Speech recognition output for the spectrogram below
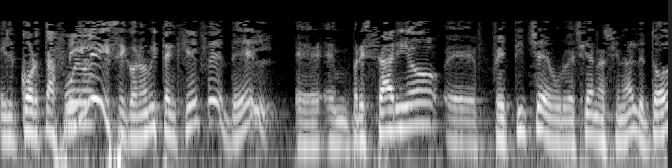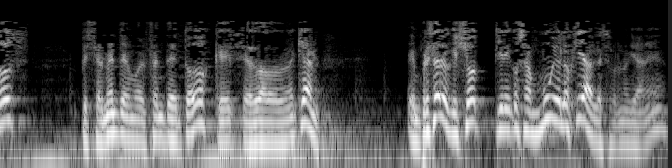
el cortafuegos. Milei es economista en jefe del eh, empresario eh, fetiche de burguesía nacional de todos, especialmente en el frente de todos, que es Eduardo Donequian. Empresario que yo tiene cosas muy elogiables sobre Donequian, ¿eh?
